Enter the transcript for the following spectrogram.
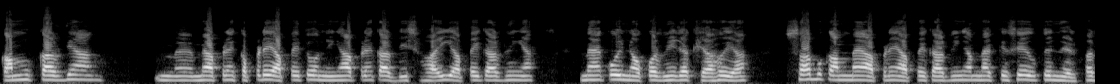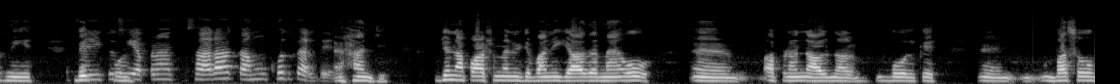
ਕੰਮ ਕਰਦਿਆਂ ਮੈਂ ਮੈਂ ਆਪਣੇ ਕੱਪੜੇ ਆਪੇ ਧੋਨੀ ਆ ਆਪਣੇ ਘਰ ਦੀ ਸਫ਼ਾਈ ਆਪੇ ਕਰਦੀ ਆ ਮੈਂ ਕੋਈ ਨੌਕਰ ਨਹੀਂ ਰੱਖਿਆ ਹੋਇਆ ਸਭ ਕੰਮ ਮੈਂ ਆਪਣੇ ਆਪੇ ਕਰਦੀ ਆ ਮੈਂ ਕਿਸੇ ਉੱਤੇ ਨਿਰਭਰ ਨਹੀਂ ਬਿਲਕੁਲ। ਤੁਸੀਂ ਆਪਣਾ ਸਾਰਾ ਕੰਮ ਖੁਦ ਕਰਦੇ ਹੋ ਹਾਂਜੀ ਜਿੰਨਾ ਪਾਠ ਮੈਨੂੰ ਜ਼ਬਾਨੀ ਯਾਦ ਹੈ ਮੈਂ ਉਹ ਆਪਣਾ ਨਾਲ ਨਾਲ ਬੋਲ ਕੇ ਬਸ ਉਹ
